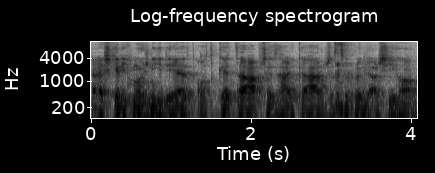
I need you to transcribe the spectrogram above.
veškerých možných diet od keta přes high carb, přes cokoliv dalšího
